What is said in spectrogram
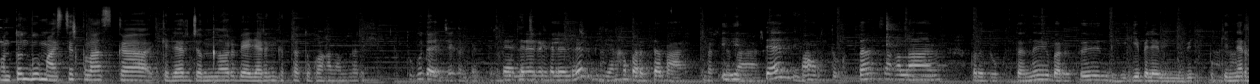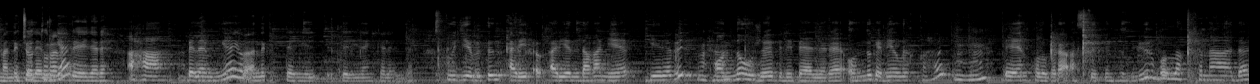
Онтон бу мастер класска келер жоннор бәйләрин кытта туга калалар. Тугу да жек әлбәттә. Бәләре кәләләр бияха барда бар. Иһиттән фартуктан сагалан продукттаны бардын биһиге белемин бит. Бу киннәр мәндә Жо турар белемгә. бәйләре. Аха, белемгә яны тәрилән кәләләр. Студия битен арендага не беребит. Онны уже боллакына да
